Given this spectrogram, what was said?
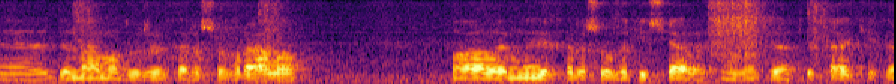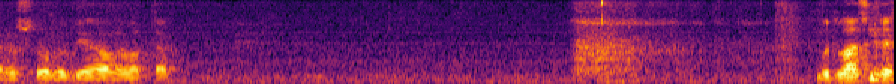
е, Динамо дуже хорошо грало, але ми хорошо захищались, можна сказати так, і хорошо вибігали в атаку. Будь ласка,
